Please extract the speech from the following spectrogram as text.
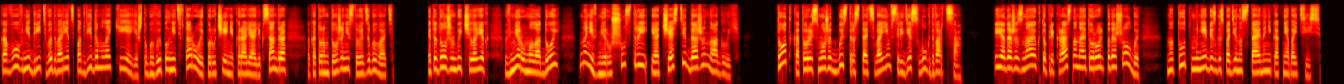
кого внедрить во дворец под видом лакея, чтобы выполнить второе поручение короля Александра, о котором тоже не стоит забывать. Это должен быть человек в меру молодой, но не в меру шустрый и отчасти даже наглый. Тот, который сможет быстро стать своим в среде слуг дворца. И я даже знаю, кто прекрасно на эту роль подошел бы, но тут мне без господина Стайна никак не обойтись.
